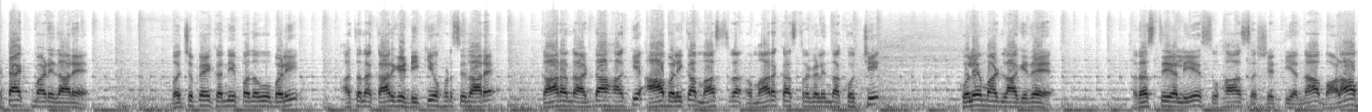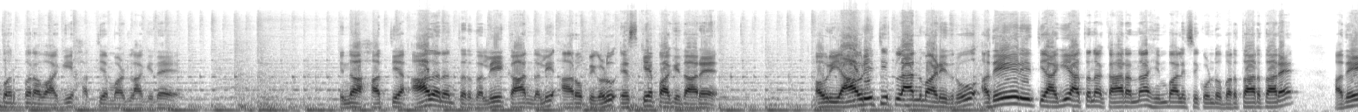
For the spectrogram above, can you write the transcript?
ಅಟ್ಯಾಕ್ ಮಾಡಿದ್ದಾರೆ. ಬಚಪೆ ಕನ್ನಿಪದವು ಬಳಿ ಆತನ ಕಾರ್ಗೆ ಡಿಕ್ಕಿ ಹೊಡೆಸಿದ್ದಾರೆ. ಕಾರನ್ನು ಅಡ್ಡ ಹಾಕಿ ಆ ಬಳಿಕ ಮಾಸ್ತ್ರ, ಮಾರಕಾಸ್ತ್ರಗಳಿಂದ ಕೊಚ್ಚಿ ಕೊಲೆ ಮಾಡಲಾಗಿದೆ. ರಸ್ತೆಯಲ್ಲಿಯೇ ಸುಹಾಸ್ ಶೆಟ್ಟಿಯನ್ನ ಬಹಳ ಬರ್ಬರವಾಗಿ ಹತ್ಯೆ ಮಾಡಲಾಗಿದೆ. ಇನ್ನ ಹತ್ಯೆ ಆದ ನಂತರದಲ್ಲಿ ಕಾರ್ನಲ್ಲಿ ಆರೋಪಿಗಳು ಎಸ್ಕೇಪ್ ಆಗಿದ್ದಾರೆ. ಅವರು ಯಾವ ರೀತಿ ಪ್ಲಾನ್ ಮಾಡಿದ್ರು, ಅದೇ ರೀತಿಯಾಗಿ ಆತನ ಕಾರನ್ನ ಹಿಂಬಾಲಿಸಿಕೊಂಡು ಬರ್ತಾ ಇರ್ತಾರೆ. ಅದೇ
